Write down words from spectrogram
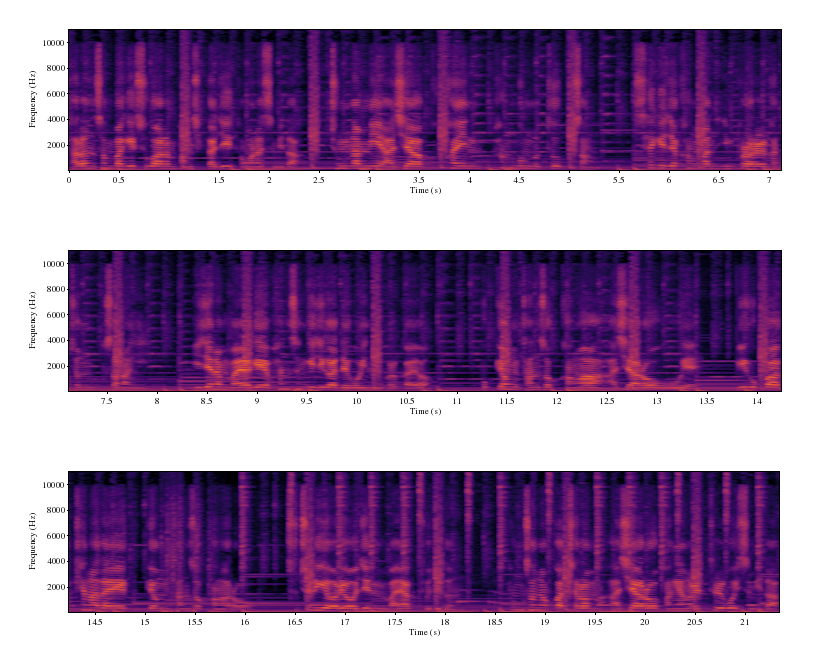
다른 선박이 수거하는 방식까지 동원했습니다. 중남미 아시아 코카인 황금 루트 부상, 세계적 항만 인프라를 갖춘 부산항이 이제는 마약의 환승기지가 되고 있는 걸까요? 국경 단속 강화 아시아로 우회, 미국과 캐나다의 국경 단속 강화로 수출이 어려워진 마약 조직은 풍선 효과처럼 아시아로 방향을 틀고 있습니다.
